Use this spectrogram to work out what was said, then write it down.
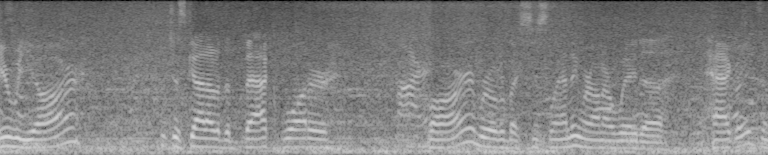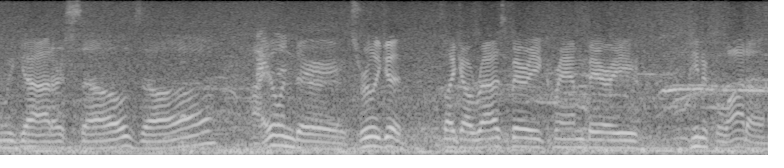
here we are. We just got out of the backwater bar. bar. We're over by Seuss Landing. We're on our way to Hagrid's and we got ourselves a Islander. It's really good. It's like a raspberry cranberry pina colada.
